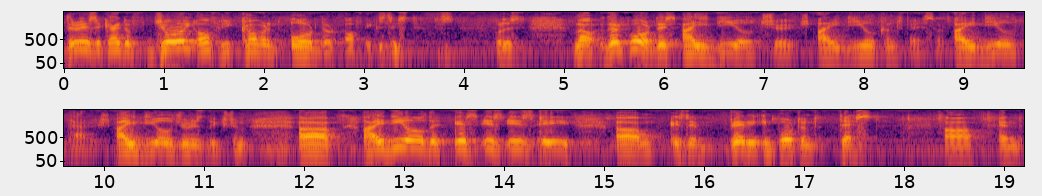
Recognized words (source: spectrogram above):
there is a kind of joy of recovered order of existence. For this, now, therefore, this ideal church, ideal confessor, ideal parish, ideal jurisdiction, uh, ideal is, is, is, a, um, is a very important test. Uh, and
